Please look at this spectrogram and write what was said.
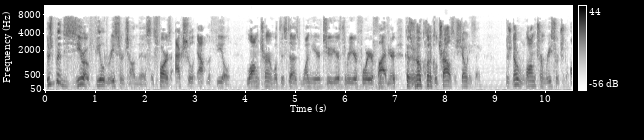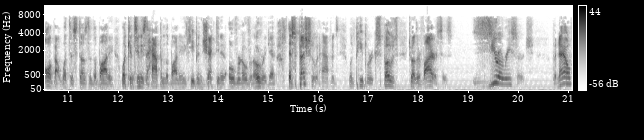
There's been zero field research on this as far as actually out in the field, long term, what this does, one year, two year, three year, four year, five year, because there's no clinical trials to show anything. There's no long-term research at all about what this does to the body, what continues to happen to the body, and you keep injecting it over and over and over again, especially what happens when people are exposed to other viruses. Zero research. But now,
